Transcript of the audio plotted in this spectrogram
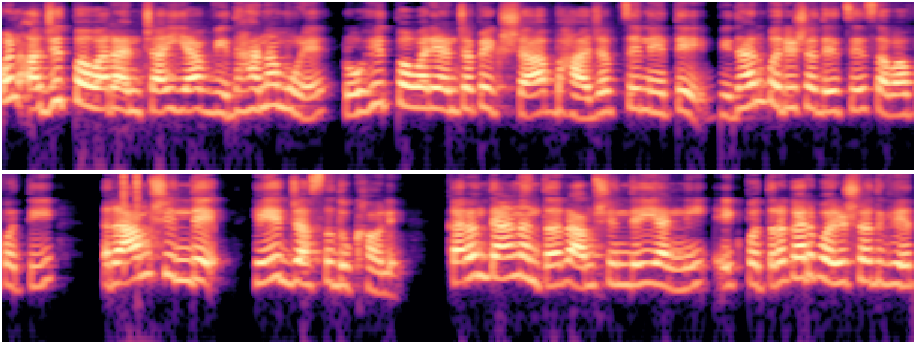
पण अजित पवारांच्या या विधानामुळे रोहित पवार यांच्यापेक्षा भाजपचे नेते विधान परिषदेचे सभापती राम शिंदे हे जास्त दुखावले. कारण त्यानंतर राम शिंदे यांनी एक पत्रकार परिषद घेत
